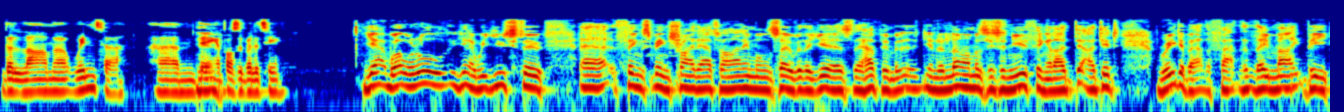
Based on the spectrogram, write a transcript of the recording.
the llama winter, um, being yeah. a possibility. Yeah, well, we're all, you know, we're used to uh, things being tried out on animals over the years. There have been, but, you know, llamas is a new thing. And I, I did read about the fact that they might be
